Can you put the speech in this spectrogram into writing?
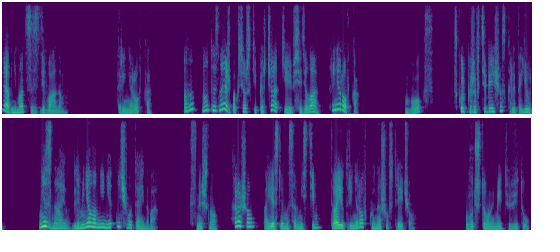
и обниматься с диваном. Тренировка? Угу, ну ты знаешь, боксерские перчатки и все дела. Тренировка. Бокс? Сколько же в тебе еще скрыто, Юль? Не знаю, для меня во мне нет ничего тайного. Смешно. Хорошо, а если мы совместим твою тренировку и нашу встречу? Вот что он имеет в виду?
